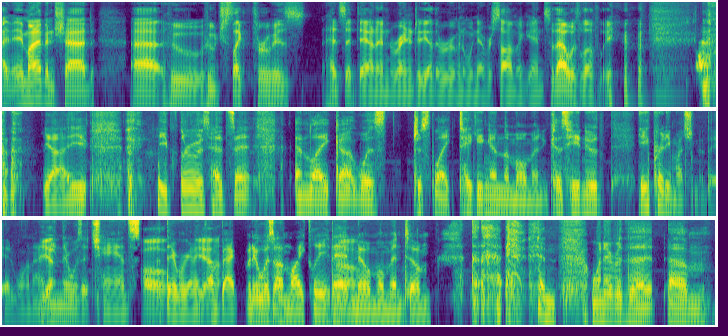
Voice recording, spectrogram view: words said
it might have been Chad, uh, who who just like threw his headset down and ran into the other room and we never saw him again so that was lovely Yeah, he he threw his headset and like uh, was just like taking in the moment because he knew he pretty much knew they had won. I Yeah. mean, there was a chance Oh, that they were going to yeah. come back, but it was unlikely. They had Oh. no momentum, and whenever the um,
